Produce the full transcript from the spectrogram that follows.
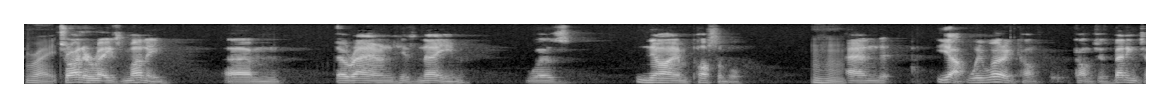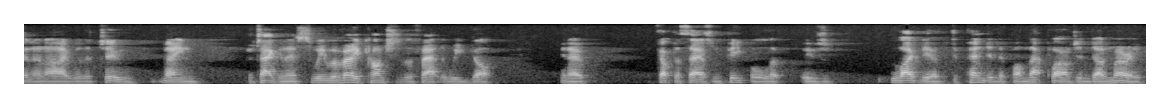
Right. Trying to raise money um, around his name was nigh impossible. Mm-hmm. And yeah, we were con- conscious. Bennington and I were the two main protagonists. We were very conscious of the fact that we got, you know, couple of thousand people that whose livelihood depended upon that plant in Dunmurry.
